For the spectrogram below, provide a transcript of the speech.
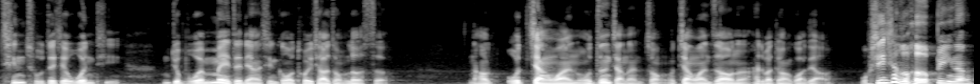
清楚这些问题，你就不会昧着良心跟我推销这种垃圾。然后我讲完，我真的讲得很重。我讲完之后呢，他就把电话挂掉了。我心想说，何必呢？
